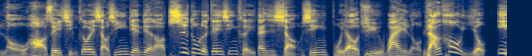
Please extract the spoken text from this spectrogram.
楼哈。所以请各位小心一点点哦，适度的更新可以，但是小心不要去歪楼。然后有一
